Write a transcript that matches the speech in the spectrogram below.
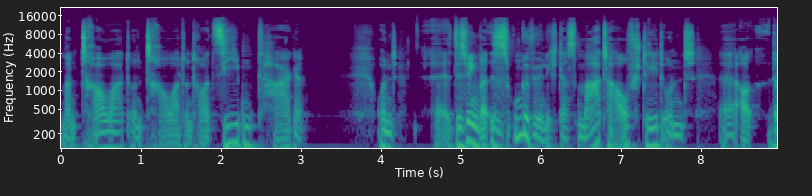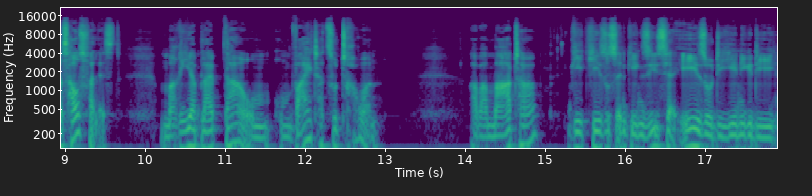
man trauert und trauert und trauert sieben Tage. Und äh, deswegen ist es ungewöhnlich, dass Martha aufsteht und äh, das Haus verlässt. Maria bleibt da, um, um weiter zu trauern. Aber Martha geht Jesus entgegen. Sie ist ja eh so diejenige, die,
